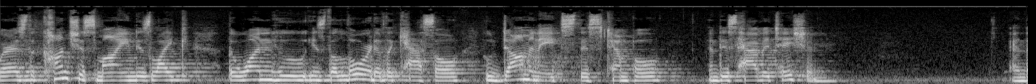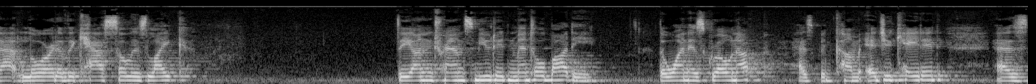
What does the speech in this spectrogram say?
whereas the conscious mind is like the one who is the Lord of the castle, who dominates this temple and this habitation. And that Lord of the castle is like the untransmuted mental body. The one has grown up, has become educated, has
